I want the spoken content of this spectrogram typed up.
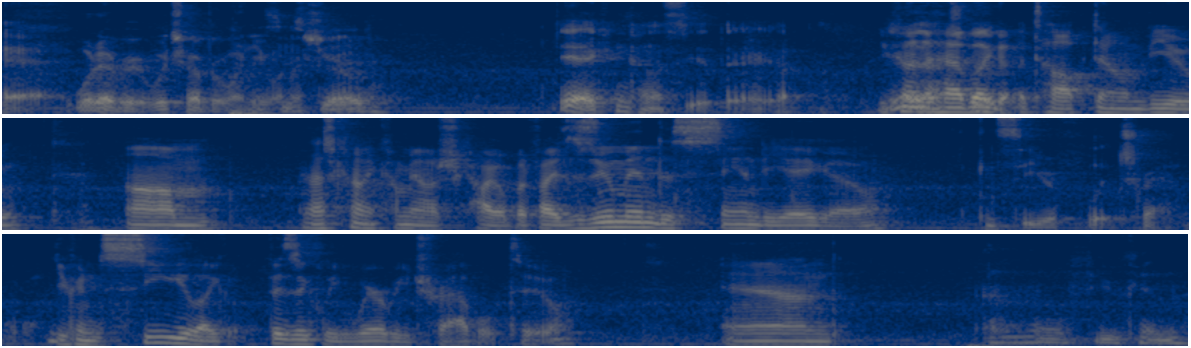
Yeah, whatever, whichever one you want to show. good. Yeah, you can kind of see it there. Yeah. You Yeah, kind of that's have like a top down view. Um, and that's kind of coming out of Chicago. But if I zoom into San Diego, You can see your foot travel. you can see like physically where we traveled to. And I don't know if you can.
